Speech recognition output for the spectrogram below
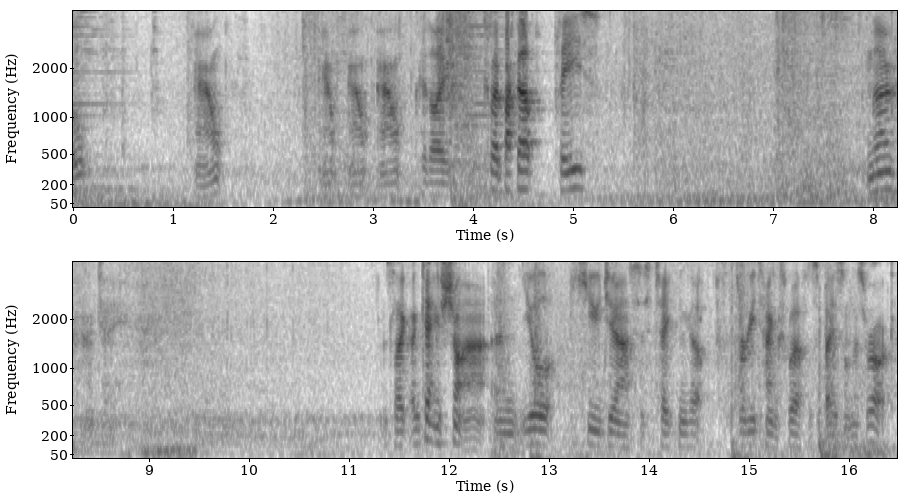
Oh. Ow. Ow, ow, ow. Could I... Could I back up, please? No? Okay. It's like, I'm getting shot at, and your huge ass is taking up three tanks worth of space on this rock.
